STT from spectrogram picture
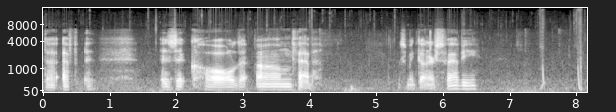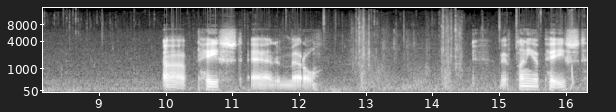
the F, is it called, um, Fab. Let's make Gunner's Fabby. Uh, paste and metal. We have plenty of paste.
